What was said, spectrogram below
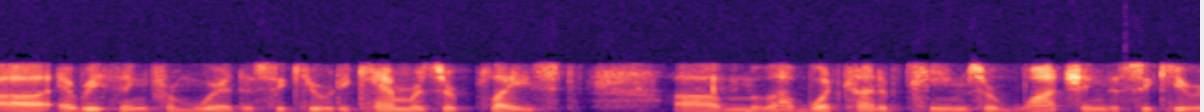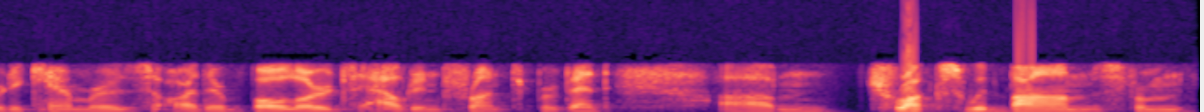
uh, everything from where the security cameras are placed, um, uh, what kind of teams are watching the security cameras, are there bollards out in front to prevent um, trucks with bombs from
